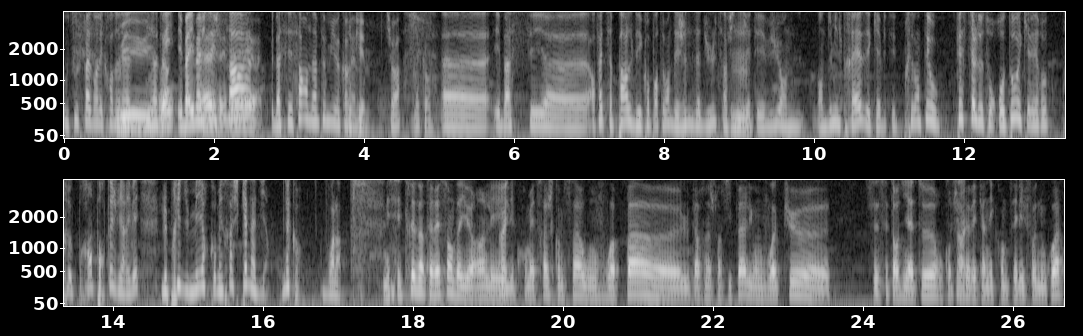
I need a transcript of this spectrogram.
où tout se passe dans l'écran Oui, d'ordinateur Oui. Et bah imaginez Ouais, j'avais ça, bien aimé, ouais. et bah c'est ça en un peu mieux quand même. Tu vois D'accord. Euh, et bah c'est euh, en fait ça parle des comportements des jeunes adultes. C'est un film Mm. qui a été vu en, en 2013 et qui avait été présenté au Festival de Toronto et qui avait remporté, je vais y arriver, le prix du meilleur court métrage canadien. D'accord. Voilà. Mais c'est très intéressant d'ailleurs, hein, les, Ouais. les courts-métrages comme ça où on voit pas euh, le personnage principal et on voit que euh, ce- cet ordinateur ou quand ça. fais avec un écran de téléphone ou quoi.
